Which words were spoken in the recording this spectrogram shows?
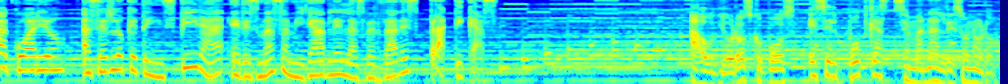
Acuario, hacer lo que te inspira, eres más amigable en las verdades prácticas. Audio Horóscopos es el podcast semanal de Sonoro.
